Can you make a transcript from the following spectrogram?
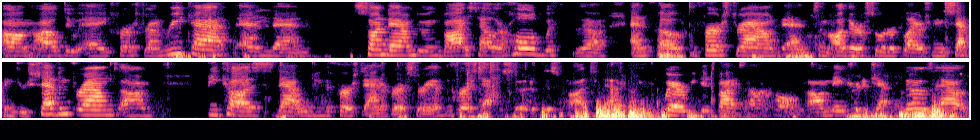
Um, I'll do a first round recap, and then Sunday I'm doing buy, sell, or hold with the NFL the first round and some other sort of players from the second through seventh rounds. Um, because that will be the first anniversary of the first episode of this podcast, where we did buy, sell, or hold. Um, make sure to check those out.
